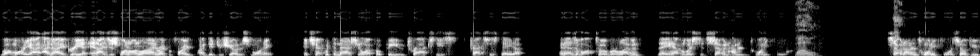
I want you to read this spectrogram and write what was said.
Well, Marty, I, and I agree. And I just went online right before I, I did your show this morning and checked with the National FOP, who tracks these tracks this data. And as of October 11th, they have listed 724. Whoa. 724. So if you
